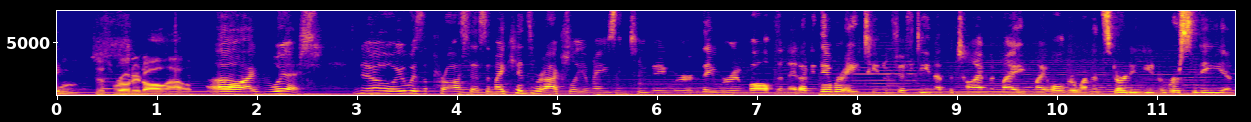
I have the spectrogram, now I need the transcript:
swoop, just wrote it all out. Oh, I wish. No, it was a process, and my kids were actually amazing too. They were they were involved in it. I mean, they were 18 and 15 at the time, and my my older one had started university, and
